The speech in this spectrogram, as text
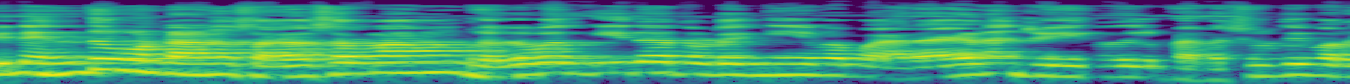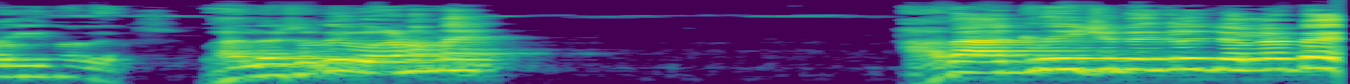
പിന്നെ എന്തുകൊണ്ടാണ് സഹസ്രനാമം ഭഗവത്ഗീത തുടങ്ങിയവ പാരായണം ചെയ്യുന്നതിൽ ഫലശ്രുതി പറയുന്നത്? ഫലശ്രുതി വേണമെന്നേ. അത് ആഗ്രഹിച്ചിട്ടെങ്കിലും ചൊല്ലട്ടെ.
